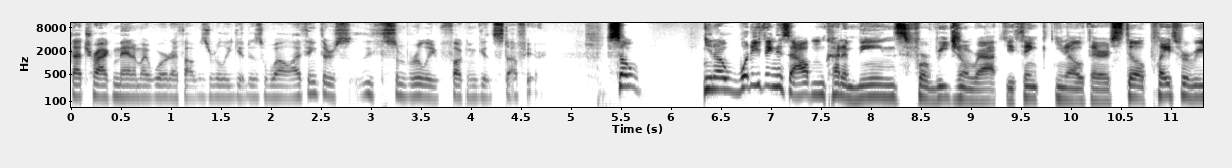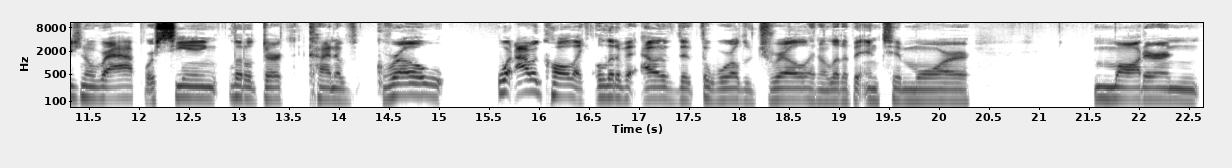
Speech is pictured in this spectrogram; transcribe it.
That track Man of My Word I thought was really good as well. I think there's some really fucking good stuff here. So you know, what do you think this album kind of means for regional rap? Do you think, you know, there's still a place for regional rap? We're seeing Little Durk kind of grow what I would call like a little bit out of the, the world of drill and a little bit into more modern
